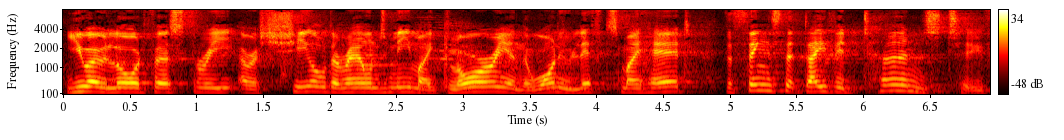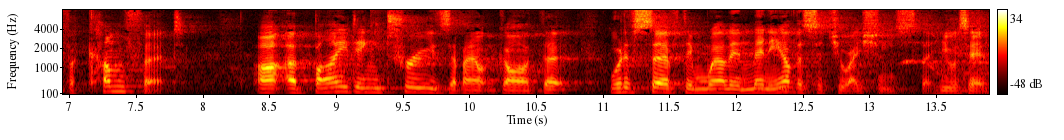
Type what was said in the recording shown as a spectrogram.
you, O Lord, verse 3, are a shield around me, my glory, and the one who lifts my head. The things that David turns to for comfort are abiding truths about God that would have served him well in many other situations that he was in.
